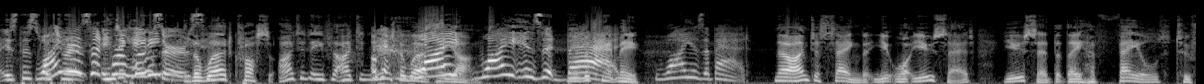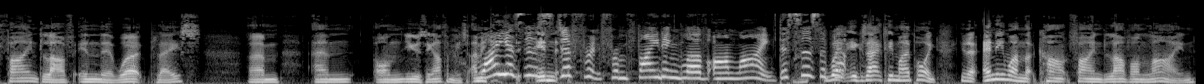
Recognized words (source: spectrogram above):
Is this Why what you're is it indicating? for losers? The word cross, I didn't even, I didn't okay, use the word why? young. Why is it bad? looking at me. Why is it bad? No, I'm just saying that you, what you said, you said that they have failed to find love in their workplace, um, and on using other means. I mean, Why is this in, different from finding love online? This is Well, exactly my point. You know, anyone that can't find love online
